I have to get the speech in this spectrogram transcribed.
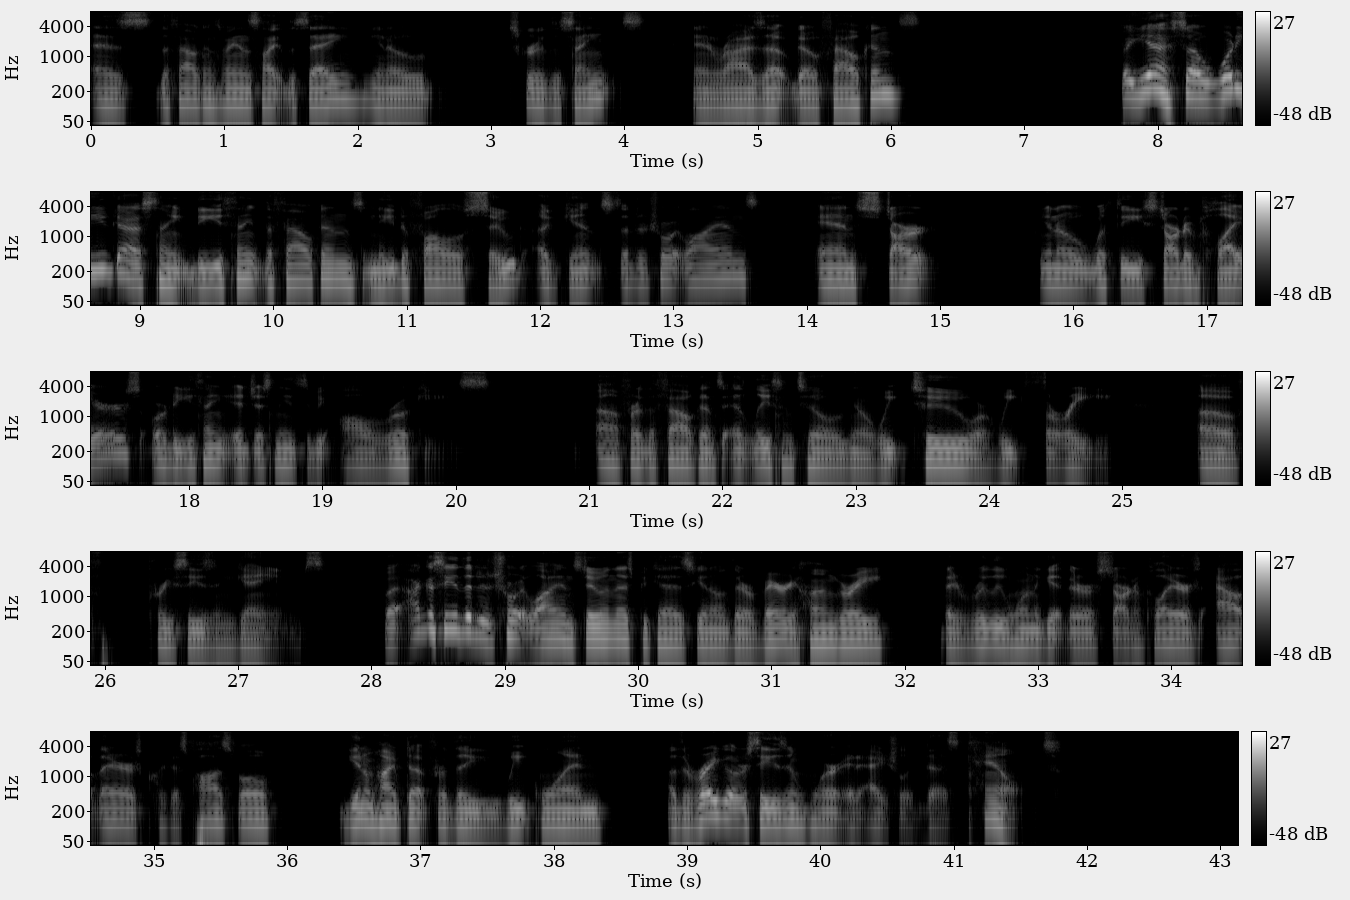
as the Falcons fans like to say. You know, screw the Saints and rise up, go Falcons. But yeah, so what do you guys think? Do you think the Falcons need to follow suit against the Detroit Lions and start, you know, with the starting players, or do you think it just needs to be all rookies uh, for the Falcons at least until you know week two or week three of preseason games. But I can see the Detroit Lions doing this because, you know, they're very hungry. They really want to get their starting players out there as quick as possible, get them hyped up for the week one of the regular season where it actually does count.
